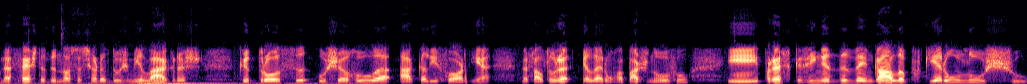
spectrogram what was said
na festa de Nossa Senhora dos Milagres que trouxe o charrua à Califórnia. Nessa altura ele era um rapaz novo e parece que vinha de bengala porque era um luxo.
